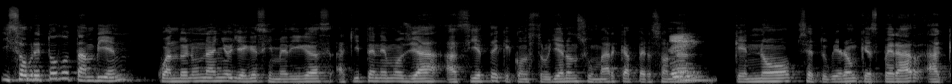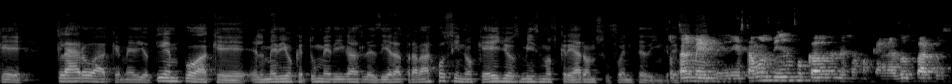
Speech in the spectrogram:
Y sobre todo también cuando en un año llegues y me digas, aquí tenemos ya a siete que construyeron su marca personal, que no se tuvieron que esperar a que claro a que medio tiempo, a que el medio que tú me digas les diera trabajo, sino que ellos mismos crearon su fuente de ingresos. Totalmente, estamos bien enfocados en eso, en las dos partes.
